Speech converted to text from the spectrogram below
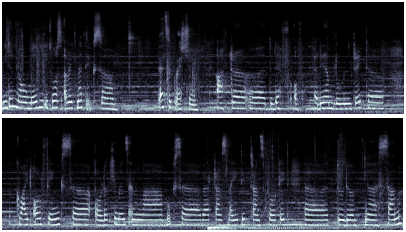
we don't know. Maybe it was arithmetics. Um, that's a question. After uh, the death of Ferdinand Blumentritt, uh, quite all things, uh, all documents and books uh, were translated, transported uh, to the uh, son.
